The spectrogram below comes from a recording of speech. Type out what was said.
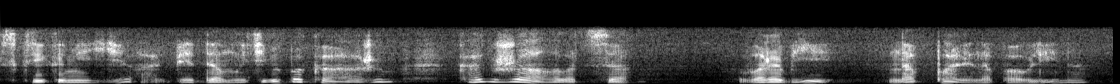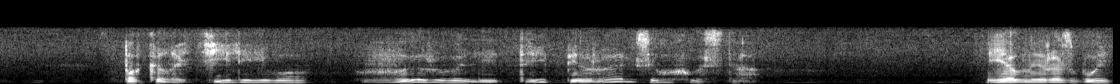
С криками «Я, беда, мы тебе покажем, как жаловаться!» Воробьи напали на павлина, поколотили его, вырвали три пера из его хвоста. Явный разбой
